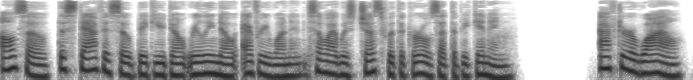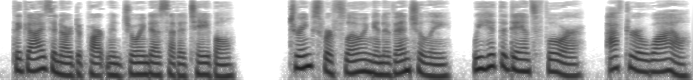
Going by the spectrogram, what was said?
Also, the staff is so big you don't really know everyone, and so I was just with the girls at the beginning. After a while, the guys in our department joined us at a table. Drinks were flowing, and eventually, we hit the dance floor, after a while,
